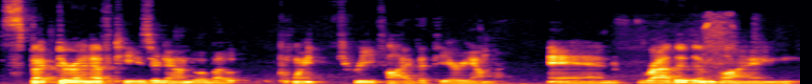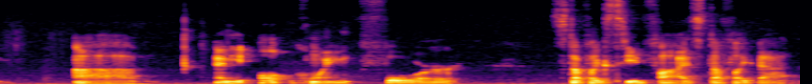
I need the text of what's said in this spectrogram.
Spectre NFTs are down to about 0.35 Ethereum, and rather than buying uh, any altcoin for stuff like Seedify, stuff like that,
